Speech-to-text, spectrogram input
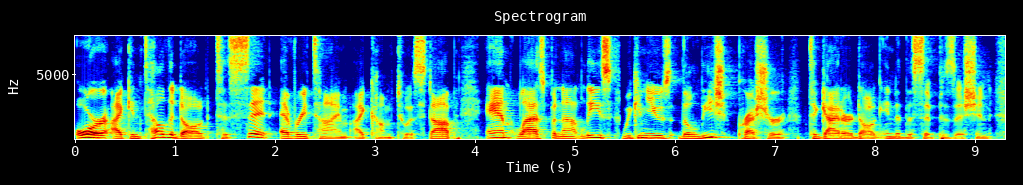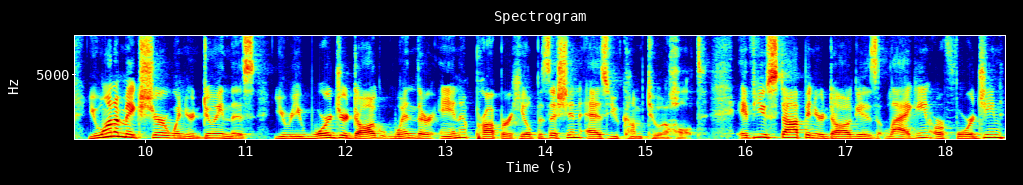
or I can tell the dog to sit every time I come to a stop. And last but not least, we can use the leash pressure to guide our dog into the sit position. You wanna make sure when you're doing this, you reward your dog when they're in proper heel position as you come to a halt. If you stop and your dog is lagging or forging,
